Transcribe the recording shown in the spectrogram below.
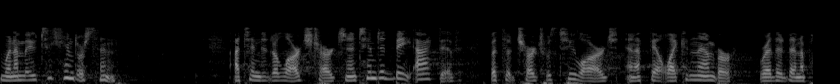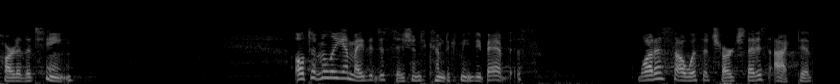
When I moved to Henderson, I attended a large church and attempted to be active, but the church was too large and I felt like a number rather than a part of the team. Ultimately, I made the decision to come to Community Baptist. What I saw was a church that is active,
